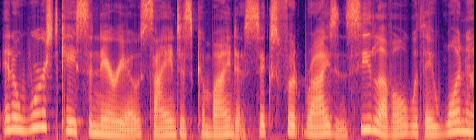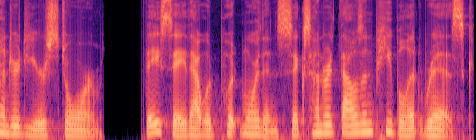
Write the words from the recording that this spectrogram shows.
In a worst case scenario, scientists combined a six foot rise in sea level with a 100 year storm. They say that would put more than 600,000 people at risk,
